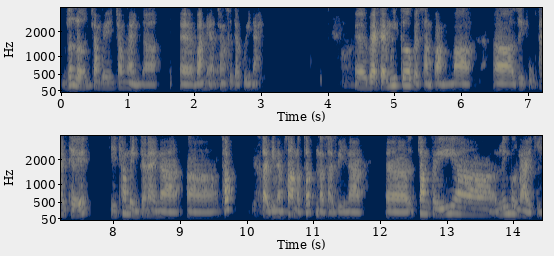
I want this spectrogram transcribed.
rất lớn trong cái trong ngành uh, bán lẻ trang sức đá quý này. Ờ, về cái nguy cơ về sản phẩm mà uh, dịch vụ thay thế thì theo mình cái này là uh, thấp. Tại vì làm sao là thấp? Là tại vì là uh, trong cái uh, lĩnh vực này thì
